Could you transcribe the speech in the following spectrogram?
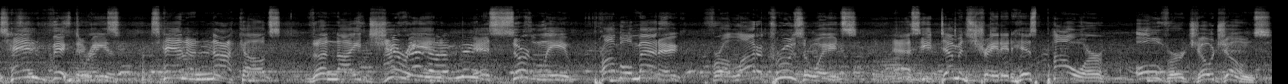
10 victories, 10 knockouts. The Nigerian is certainly problematic for a lot of cruiserweights as he demonstrated his power over Joe Jones.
